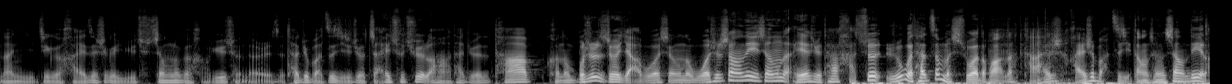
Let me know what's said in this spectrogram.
那你这个孩子是个愚生了个愚蠢的儿子，他就把自己就摘出去了哈。他觉得他可能不是这个亚伯生的，我是上帝生的。也许他还是如果他这么说的话，那他还是还是把自己当成上帝了，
